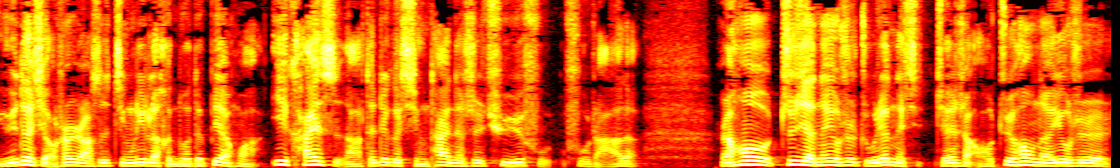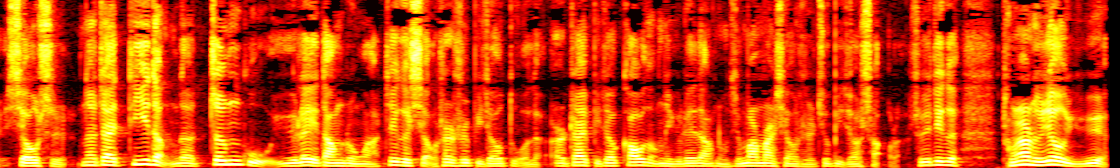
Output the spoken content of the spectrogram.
鱼的小刺儿啊是经历了很多的变化。一开始啊，它这个形态呢是趋于复复杂的，然后之间呢又是逐渐的减少，最后呢又是消失。那在低等的真骨鱼类当中啊，这个小刺儿是比较多的；而在比较高等的鱼类当中，就慢慢消失，就比较少了。所以这个同样都叫鱼，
